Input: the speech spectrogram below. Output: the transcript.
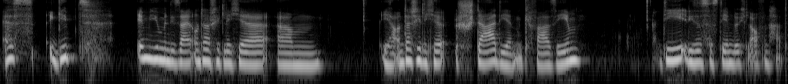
Es gibt im Human Design unterschiedliche ähm, ja, unterschiedliche Stadien quasi, die dieses System durchlaufen hat.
